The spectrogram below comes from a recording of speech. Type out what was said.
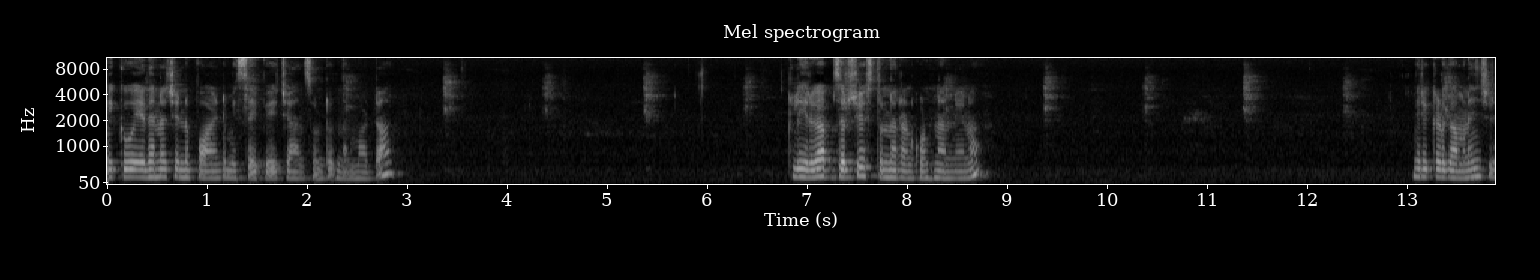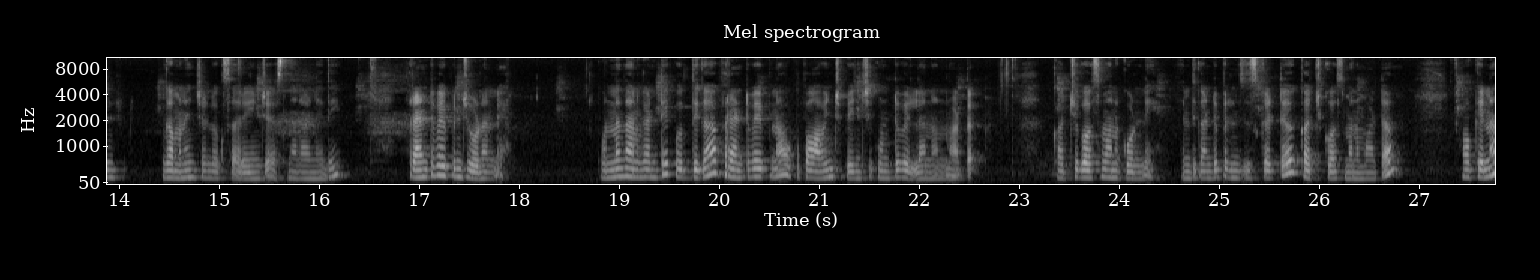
మీకు ఏదైనా చిన్న పాయింట్ మిస్ అయిపోయే ఛాన్స్ ఉంటుందన్నమాట. క్లియర్గా అబ్జర్వ్ చేస్తున్నారు అనుకుంటున్నాను నేను. మీరు ఇక్కడ గమనించి గమనించండి ఒకసారి ఏం చేస్తున్నాను అనేది. ఫ్రంట్ వైపుని చూడండి. ఉన్నదానికంటే కొద్దిగా ఫ్రంట్ వైపున ఒక పావించి పెంచుకుంటూ వెళ్ళాను అనమాట ఖర్చు కోసం అనుకోండి. ఎందుకంటే ప్రిన్సెస్ కట్ ఖర్చు కోసం అనమాట ఓకేనా?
